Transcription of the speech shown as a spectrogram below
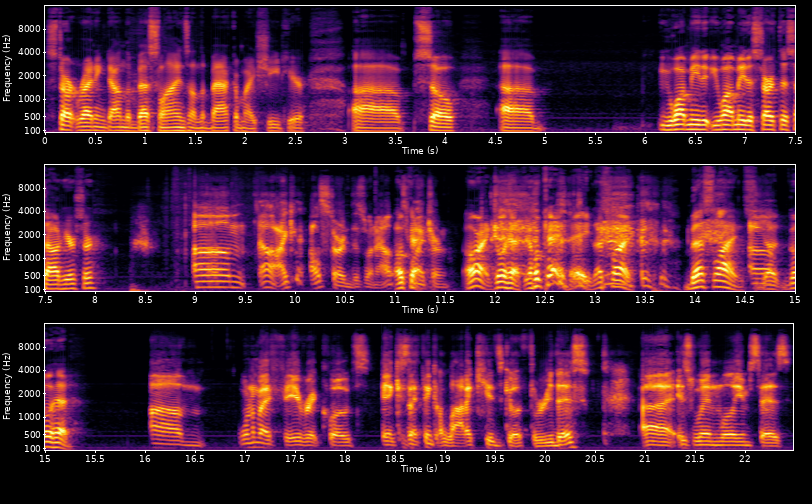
start writing down the best lines on the back of my sheet here. Uh, so, uh, you want me to you want me to start this out here, sir? Um, oh, I can, I'll start this one out. It's okay. my turn. All right, go ahead. Okay, hey, that's fine. Best lines. Um, uh, go ahead. Um, one of my favorite quotes, because I think a lot of kids go through this, uh, is when William says,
